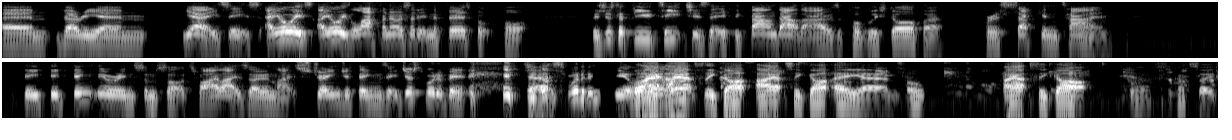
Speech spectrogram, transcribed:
Um, very, um, yeah. It's, it's. I always, I always laugh. I know I said it in the first book, but there's just a few teachers that if they found out that I was a published author for a second time, they, they'd think they were in some sort of Twilight Zone, like Stranger Things. It just would have been, it Yeah. just wouldn't feel well, I. I actually got, I actually got a, um, oh, I actually got, oh, for God's sake,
